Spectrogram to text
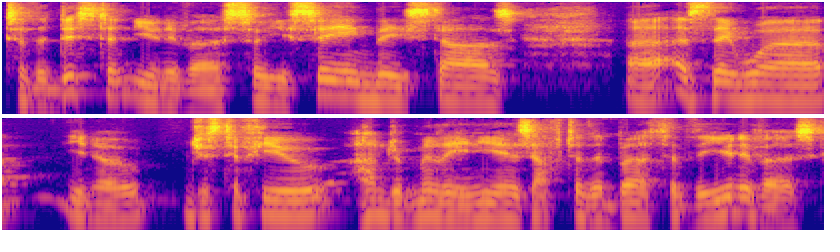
to the distant universe. So you're seeing these stars uh, as they were, you know, just a few hundred million years after the birth of the universe.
